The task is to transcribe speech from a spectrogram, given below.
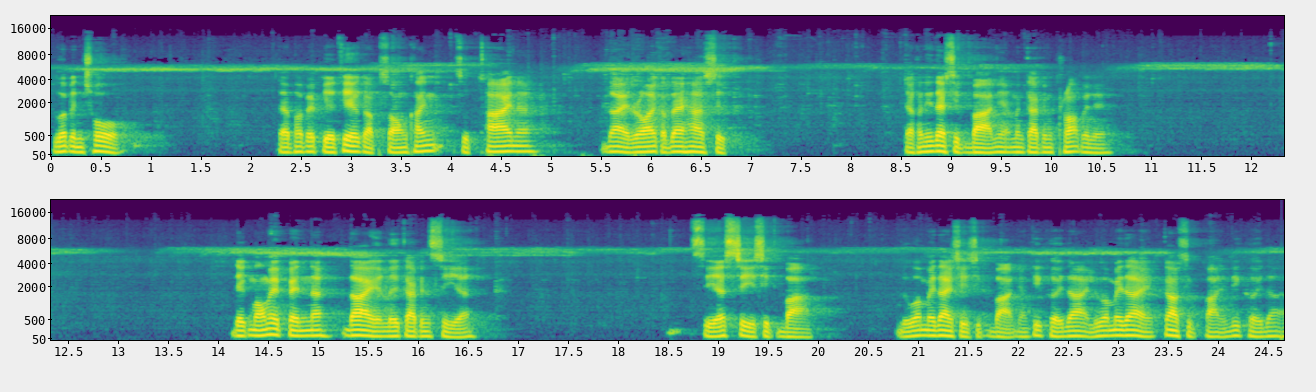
ถือว่าเป็นโชค แต่พอไปเปรียบเทียบกับสองครั้งสุดท้ายนะ ได้ร้อยกับได้ห้าสิบแต่ครั้นี้ได้สิบบาทเนี่ยมันกลายเป็นเคราะห์ไปเลย เด็กมองไม่เป็นนะ ได้เลยกลายเป็นเสีย เสียสี่สิบบาท หรือว่าไม่ได้ 40 บาทอย่างที่เคยได้ หรือว่าไม่ได้ 90 บาทอย่างที่เคยได้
